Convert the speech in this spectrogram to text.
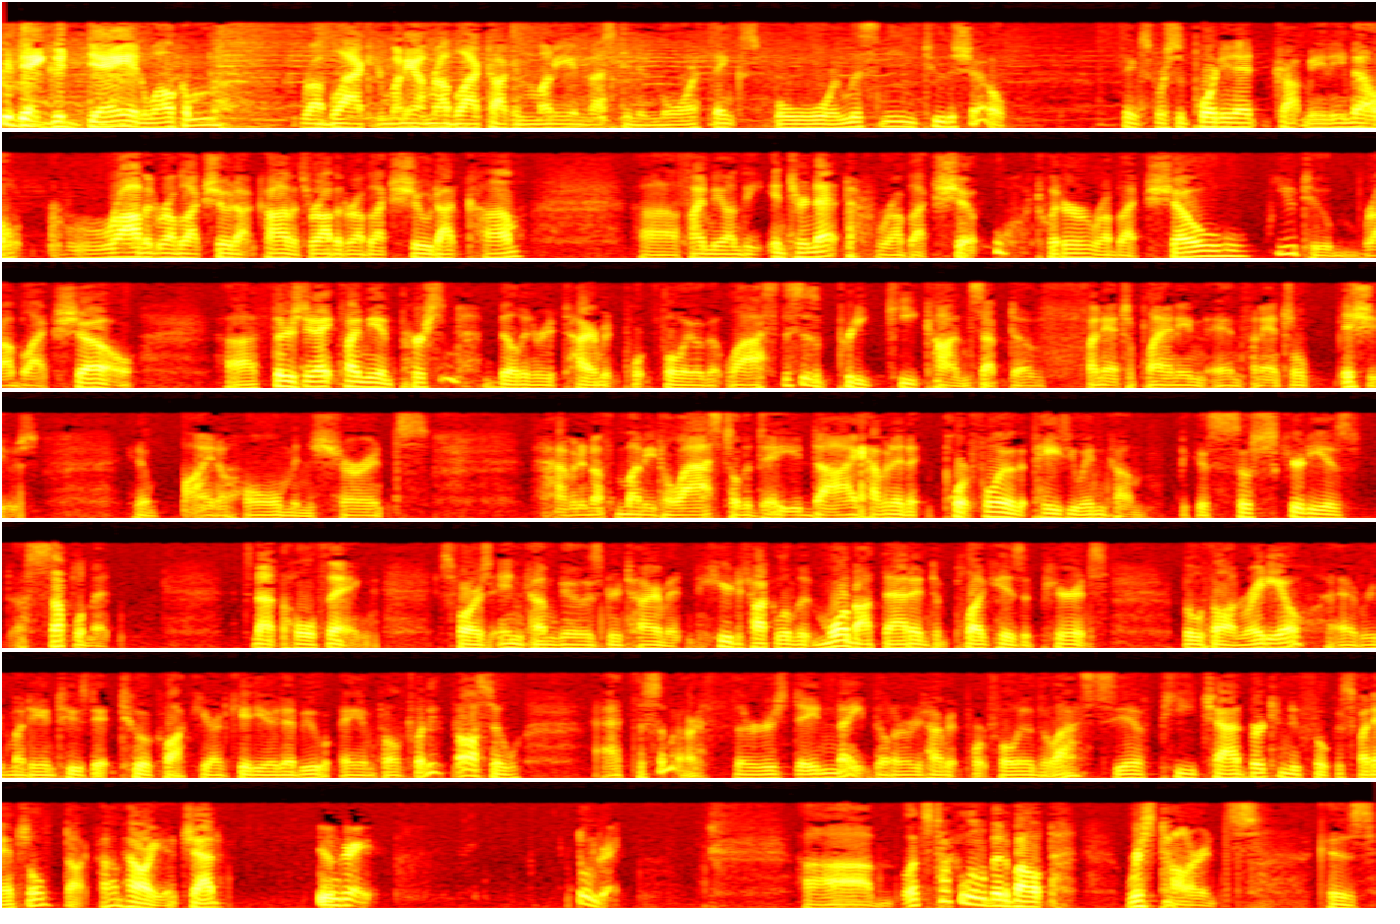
Good day, good day, and welcome. Rob Black, your money. I'm Rob Black, talking money, investing, and more. Thanks for listening to the show. Thanks for supporting it. Drop me an email, rob at robblackshow.com. It's rob at robblackshow.com. Uh, find me on the internet, Rob Black Show, Twitter, Rob Black Show, YouTube, Rob Black Show. Uh, Thursday night, find me in person, building a retirement portfolio that lasts. This is a pretty key concept of financial planning and financial issues you know, buying a home, insurance, having enough money to last till the day you die, having a portfolio that pays you income because Social Security is a supplement. It's not the whole thing as far as income goes in retirement. Here to talk a little bit more about that and to plug his appearance both on radio every Monday and Tuesday at 2 o'clock here on KDOW AM 1220, but also at the seminar Thursday night, Building a Retirement Portfolio That Lasts, CFP Chad Burton, NewFocusFinancial.com. How are you, Chad? Doing great. Doing great. Um, let's talk a little bit about risk tolerance because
